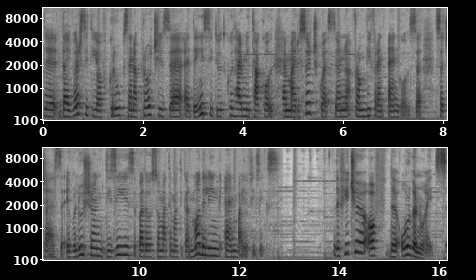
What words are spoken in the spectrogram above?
the diversity of groups and approaches uh, at the Institute could help me tackle uh, my research question from different angles, uh, such as evolution, disease, but also mathematical modeling and biophysics. The future of the organoids,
